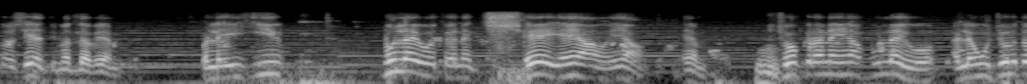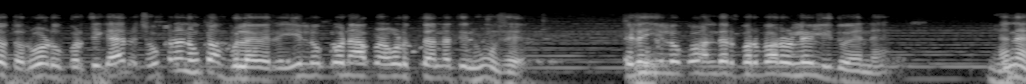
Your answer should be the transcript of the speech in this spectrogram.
તો છે જ મતલબ એમ. એટલે ઈ ઈ બોલાવ્યો તો એને છે અહીંયા આવો અહીંયા આવો. એમ. છોકરાને અહીંયા બોલાવ્યો એટલે હું જોતો તો રોડ ઉપરથી યાર છોકરાને હું કામ બોલાવે એટલે એ લોકોને આપણે ઓળખતા નથી શું છે? એટલે એ લોકો અંદર પરબારો લઈ લીધો એને. હેને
